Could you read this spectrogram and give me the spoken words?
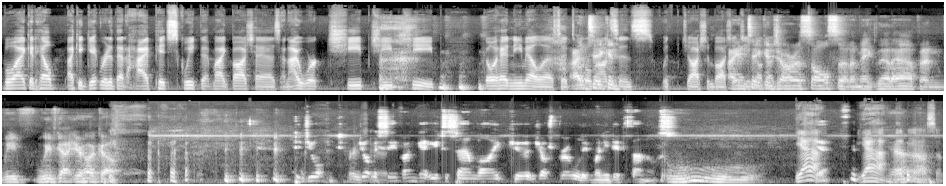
"Boy, I could help. I could get rid of that high pitched squeak that Mike Bosch has," and I work cheap, cheap, cheap. Go ahead and email us at total take a- nonsense with Josh and Bosch. I'd take a jar of salsa to make that happen. We've we've got your hookup. Did you, do you want me to see if I can get you to sound like uh, Josh Brolin when he did Thanos? Ooh. Yeah, Yeah. yeah, that'd be awesome.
